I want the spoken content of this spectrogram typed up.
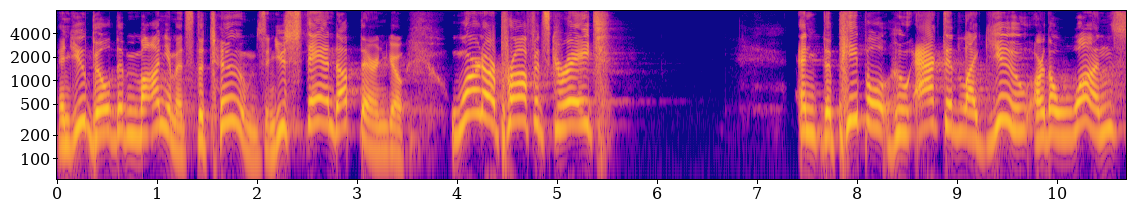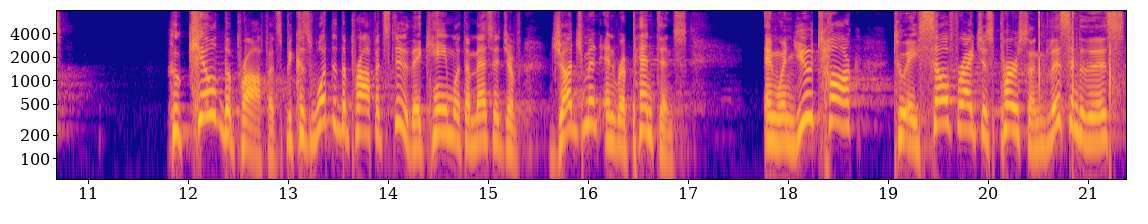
and you build the monuments, the tombs, and you stand up there and go, Weren't our prophets great? And the people who acted like you are the ones who killed the prophets. Because what did the prophets do? They came with a message of judgment and repentance. And when you talk to a self righteous person, listen to this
